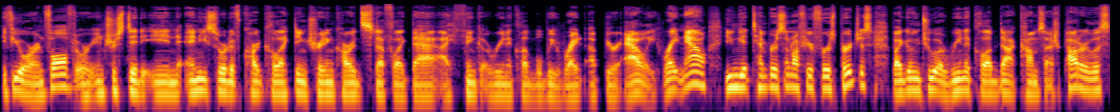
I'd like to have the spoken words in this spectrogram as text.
If you are involved or interested in any sort of card collecting, trading cards, stuff like that, I think Arena Club will be right up your alley. Right now, you can get 10% off your first purchase by going to arenaclub.com slash potterless.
